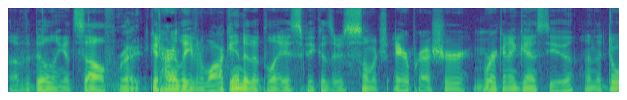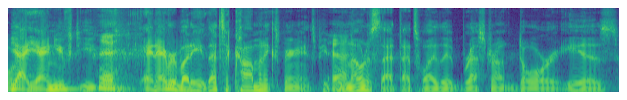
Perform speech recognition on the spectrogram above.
of the building itself. Right. You could hardly even walk into the place because there's so much air pressure mm. working against you and the door. Yeah, yeah, and you've you, and everybody. That's a common experience. People Yeah. notice that. That's why the restaurant door is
